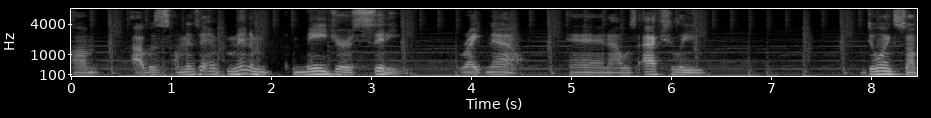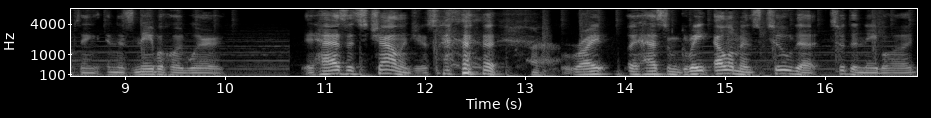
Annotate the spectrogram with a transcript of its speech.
Um, I was I'm in, I'm in a major city right now, and I was actually doing something in this neighborhood where it has its challenges right? It has some great elements to the to the neighborhood.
